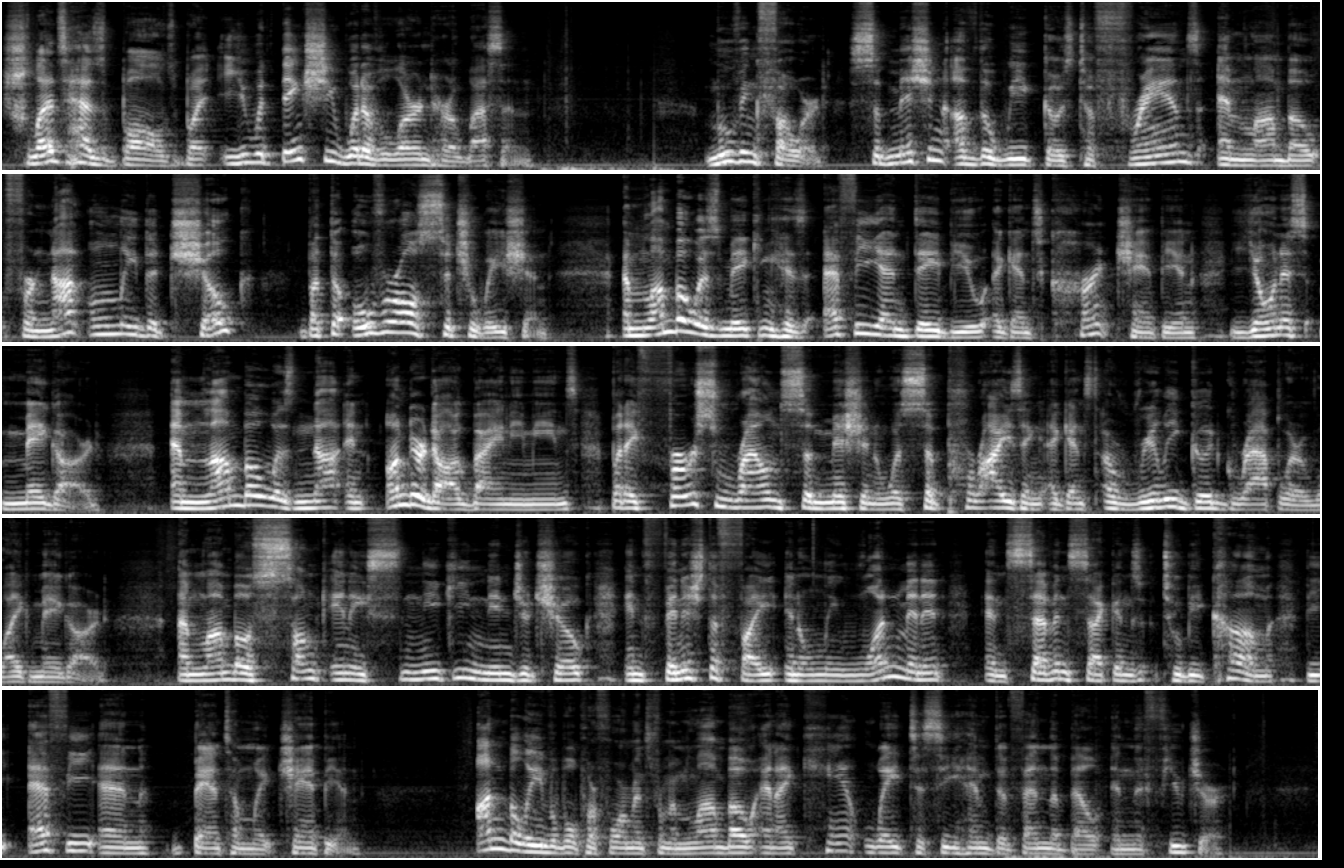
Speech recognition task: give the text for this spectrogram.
Sledz has balls, but you would think she would have learned her lesson. Moving forward, submission of the week goes to Franz Mlambo for not only the choke, but the overall situation. Mlambo is making his FEN debut against current champion Jonas Magard. Mlambo was not an underdog by any means, but a first round submission was surprising against a really good grappler like Magard. Mlambo sunk in a sneaky ninja choke and finished the fight in only 1 minute and 7 seconds to become the FEN Bantamweight Champion. Unbelievable performance from Mlambo, and I can't wait to see him defend the belt in the future.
